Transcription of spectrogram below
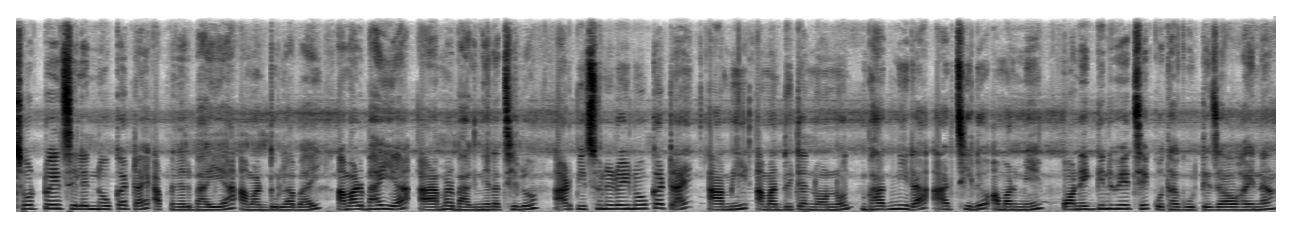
ছোট্ট এই ছেলের নৌকাটায় আপনাদের ভাইয়া, আমার দুলা ভাই আমার ভাইয়া আর আমার ভাগ্নিরা ছিল। আর পিছনের ওই নৌকাটায় আমি, আমার দুইটা ননদ, ভাগ্নিরা আর ছিল আমার মেয়ে। অনেক দিন হয়েছে কোথাও ঘুরতে যাওয়া হয় না।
